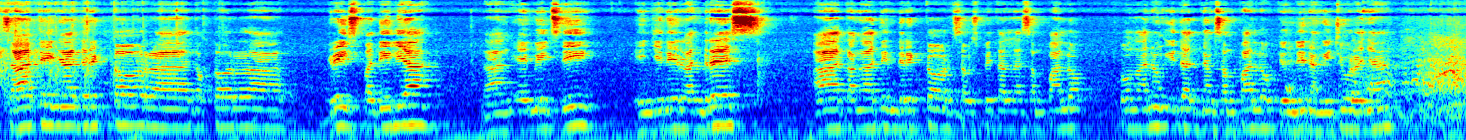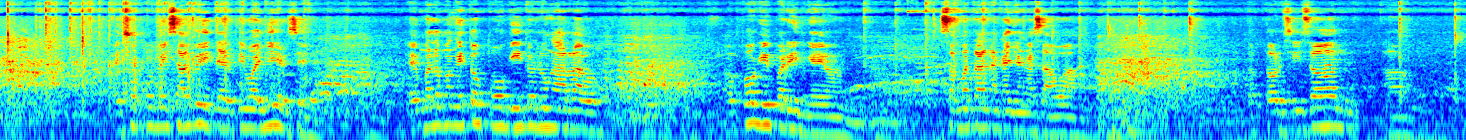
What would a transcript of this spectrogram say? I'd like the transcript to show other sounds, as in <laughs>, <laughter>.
Sa ating uh, Direktor, uh, Dr. uh, Grace Padilla ng MHD, Engineer Andres, at ang ating Direktor sa Ospital ng Sampaloc, kung anong edad ng Sampaloc, yun din ang itsura niya. Eh siya po may sabi, 31 years eh. Eh malamang ito, pogi ito nung araw. Pogi pa rin ngayon. Ah, sa mata ng kanyang asawa. Dr. Season. ah,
